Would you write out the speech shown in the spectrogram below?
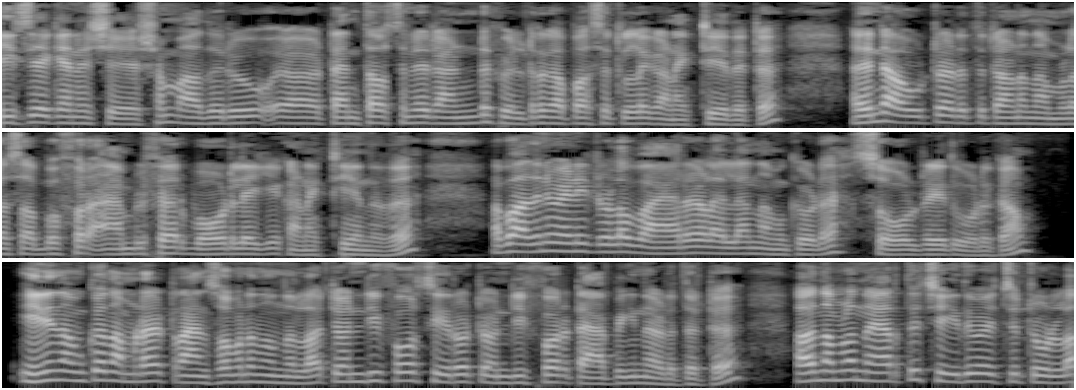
ഡി സി ആക്കിയതിന് ശേഷം അതൊരു ടെൻ തൗസൻഡ് രണ്ട് ഫിൽട്ടർ കപ്പാസിറ്ററിൽ കണക്ട് ചെയ്തിട്ട് അതിന്റെ ഔട്ട് എടുത്തിട്ടാണ് നമ്മൾ സബ് ഫോർ ആംപ്ലിഫയർ ബോർഡിലേക്ക് കണക്ട് ചെയ്യുന്നത്. അപ്പോൾ അതിന് വേണ്ടിയിട്ടുള്ള വയറുകളെല്ലാം നമുക്കിവിടെ സോൾഡർ ചെയ്ത് കൊടുക്കാം. ഇനി നമുക്ക് നമ്മുടെ ട്രാൻസ്ഫോമറിൽ നിന്നുള്ള twenty four zero twenty four tapping എടുത്തിട്ട് അത് നമ്മൾ നേരത്തെ ചെയ്തു വെച്ചിട്ടുള്ള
